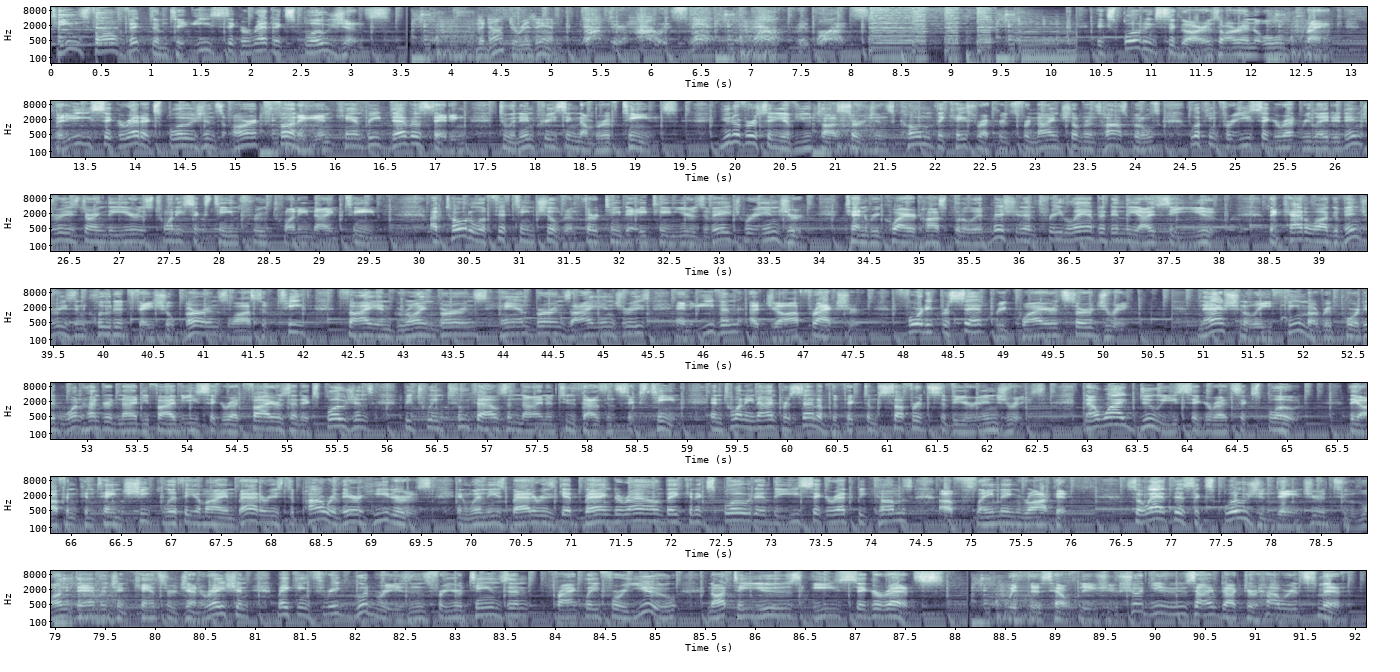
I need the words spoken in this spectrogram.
Teens fall victim to e cigarette explosions. The doctor is in. Dr. Howard Smith, Health Reports. Exploding cigars are an old prank, but e cigarette explosions aren't funny and can be devastating to an increasing number of teens. University of Utah surgeons combed the case records for nine children's hospitals looking for e cigarette related injuries during the years 2016 through 2019. A total of 15 children, 13 to 18 years of age, were injured. 10 required hospital admission and 3 landed in the ICU. The catalog of injuries included facial burns, loss of teeth, thigh and groin burns, hand burns, eye injuries, and even a jaw fracture. 40% required surgery. Nationally, FEMA reported 195 e cigarette fires and explosions between 2009 and 2016, and 29% of the victims suffered severe injuries. Now, why do e cigarettes explode? They often contain cheap lithium ion batteries to power their heaters, and when these batteries get banged around, they can explode and the e cigarette becomes a flaming rocket. So add this explosion danger to lung damage and cancer generation, making three good reasons for your teens and, frankly, for you not to use e cigarettes. With this health news you should use, I'm Dr. Howard Smith.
